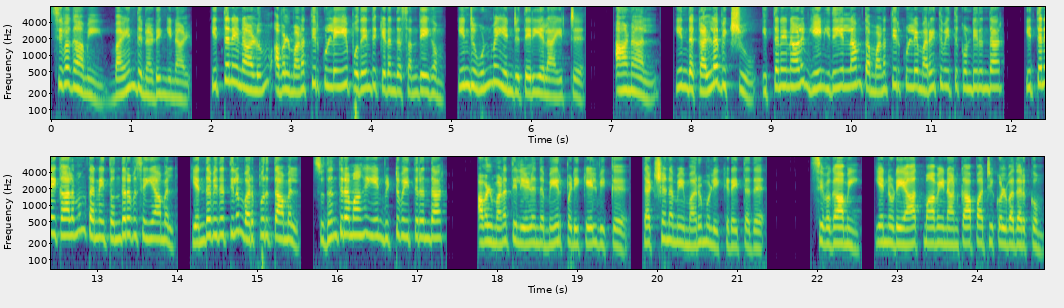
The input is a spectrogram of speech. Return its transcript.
சிவகாமி பயந்து நடுங்கினாள். இத்தனை நாளும் அவள் மனத்திற்குள்ளேயே புதைந்து கிடந்த சந்தேகம் இன்று உண்மை என்று தெரியலாயிற்று. ஆனால் இந்த கள்ளபிக்ஷு இத்தனை நாளும் ஏன் இதையெல்லாம் தம் மனத்திற்குள்ளே மறைத்து வைத்துக் கொண்டிருந்தார்? இத்தனை காலமும் தன்னை தொந்தரவு செய்யாமல் எந்த விதத்திலும் வற்புறுத்தாமல் சுதந்திரமாக ஏன் விட்டு வைத்திருந்தார்? அவள் மனத்தில் எழுந்த மேற்படி கேள்விக்கு தட்சணமே மறுமொழி கிடைத்தது. சிவகாமி என்னுடைய ஆத்மாவை நான் காப்பாற்றிக் கொள்வதற்கும்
